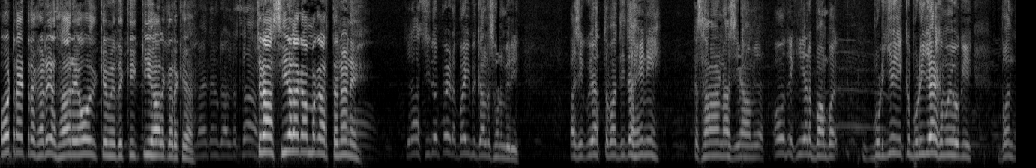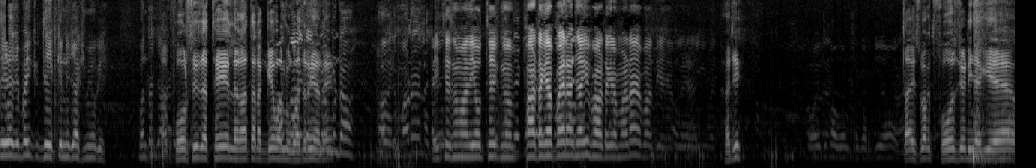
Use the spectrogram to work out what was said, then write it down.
ਉਹ ਟਰੈਕਟਰ ਖੜੇ ਆ ਸਾਰੇ ਉਹ ਕਿਵੇਂ ਦੇ ਕੀ ਕੀ ਹਾਲ ਕਰ ਰੱਖਿਆ? ਮੈਂ ਤੈਨੂੰ ਗੱਲ ਦੱਸਾਂ। 84 ਵਾਲਾ ਕੰਮ ਕਰਤਾ ਇਹਨਾਂ ਨੇ। 84 ਤੋਂ ਭੇੜ ਬਾਈ ਵੀ ਗੱਲ ਸੁਣ ਮੇਰੀ। ਅਸੀਂ ਕੋਈ ਅੱਤਵਾਦੀ ਤਾਂ ਹੈ ਨਹੀਂ। ਕਿਸਾਨ ਅਸੀਂ ਆਮ ਯਾਰ ਉਹ ਦੇਖੀ ਯਾਰ ਬੰਬ। ਬੁੜੀਏ ਇੱਕ ਬੁੜੀ ਜ਼ਖਮੀ ਹੋ ਗਈ। ਬੰਦੇ ਅਜੇ ਬਾਈ ਦੇਖ ਕਿੰਨੇ ਜ਼ਖਮੀ ਹੋ ਗਏ। ਬੰਦਾ ਜਾ ਫੋਰਸਿਸ ਇੱਥੇ ਲਗਾਤਾਰ ਅੱਗੇ ਵੱਲ ਨੂੰ ਵਧ ਰਹੀਆਂ ਨੇ। ਮੁੰਡਾ ਆ ਦੇਖ ਮਾੜਾ ਜਿਹਾ ਲੱਗਾ। ਇੱਥੇ ਸਮਾਂ ਦੀ ਉੱਥੇ ਫਟ ਗਿਆ ਪੈਰਾਂ ਜਾ ਵੀ ਫਟ ਗਿਆ ਮਾੜਾ ਜਿਹਾ ਬਾਦੀ ਹਾਂਜੀ। ਤਾਂ ਇਸ ਵਕਤ ਫੋਰਸ ਜਿਹੜੀ ਹੈਗੀ ਹੈ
